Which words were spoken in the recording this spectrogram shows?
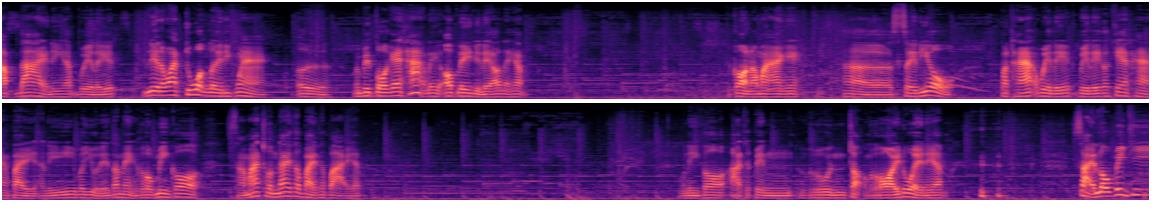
รับได้นะครับเวเลสเรียกว่าจ้วงเลยดีกว่า เออ มันเป็นตัวแก้ทางในออฟเลนอยู่แล้วนะครับ ก่อนเอามาไง เออเซเนียล ปะทะเวเลสเวเลสก็แก้ทางไป อันนี้มาอยู่ในตำแหน่งโรมิงก็สามารถชนได้สบายๆครับวันนี้ก็อาจจะเป็นรุนเจาะร้อยด้วยนะครับ สายโรมิงที่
